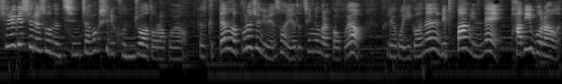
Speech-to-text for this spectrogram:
실기실에서는 진짜 확실히 건조하더라고요. 그래서 그때마다 뿌려주기 위해서 얘도 챙겨갈 거고요. 그리고 이거는 립밤인데 바비 브라운.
